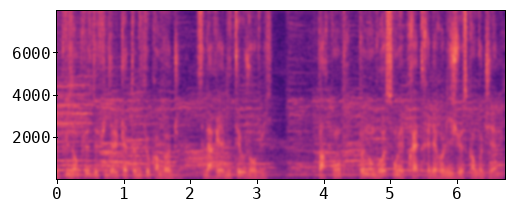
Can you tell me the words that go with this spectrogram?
De plus en plus de fidèles catholiques au Cambodge, c'est la réalité aujourd'hui. Par contre, peu nombreux sont les prêtres et les religieuses cambodgiennes.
